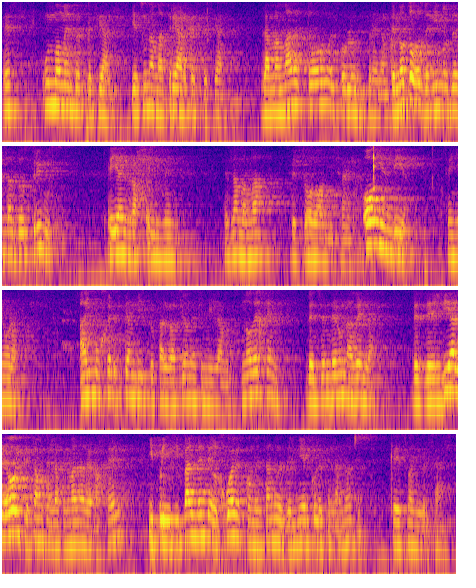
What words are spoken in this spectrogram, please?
Es un momento especial y es una matriarca especial. La mamá de todo el pueblo de Israel, aunque no todos venimos de esas dos tribus. Ella es Rachel y es la mamá de todo a Israel. Hoy en día, señoras, hay mujeres que han visto salvaciones y milagros. No dejen de encender una vela desde el día de hoy que estamos en la semana de Rachel y principalmente el jueves comenzando desde el miércoles en la noche que es su aniversario.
